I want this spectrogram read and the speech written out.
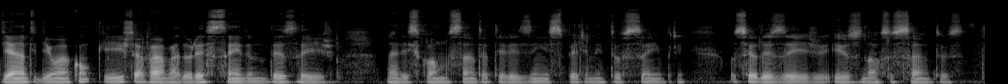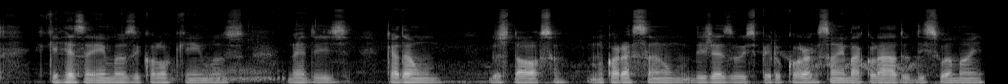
diante de uma conquista vai amadurecendo no desejo né, diz como Santa Teresinha experimentou sempre o seu desejo e os nossos santos que rezemos e coloquemos né, diz cada um dos nossos no coração de Jesus, pelo coração imaculado de sua mãe,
